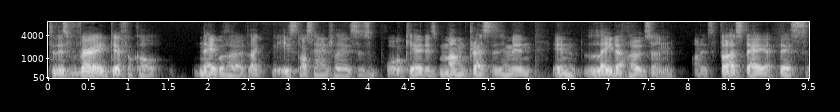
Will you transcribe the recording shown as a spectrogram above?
to this very difficult neighborhood. Like East Los Angeles is a poor kid. His mom dresses him in in lederhosen on his first day at this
